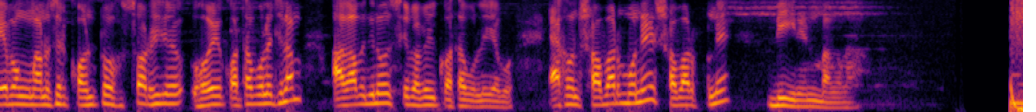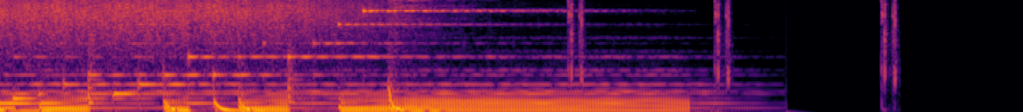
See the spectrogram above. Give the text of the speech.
এবং মানুষের কণ্ঠস্বর হয়ে কথা বলেছিলাম। আগামী দিনেও সেভাবেই কথা বলে যাব। এখন সবার মনে, সবার ফোনে ডিএনএন বাংলা।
